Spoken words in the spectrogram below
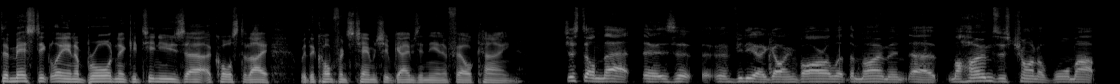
domestically and abroad, and it continues, uh, of course, today with the conference championship games in the NFL. Kane. Just on that, there's a, a video going viral at the moment. Uh, Mahomes is trying to warm up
